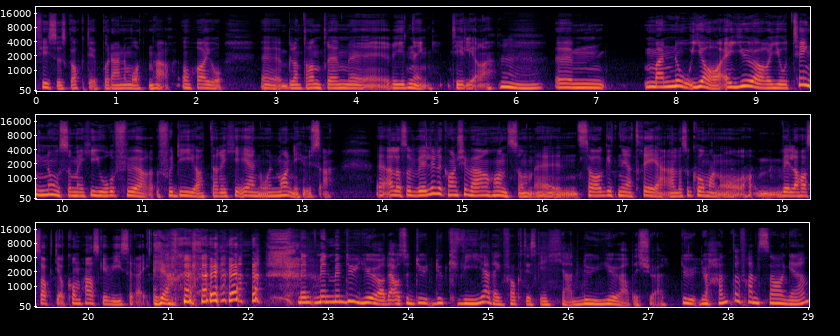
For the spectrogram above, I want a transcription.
fysisk aktiv på denne måten her. Og har jo eh, blant annet drevet med ridning tidligere. Mm. Um, men nå, ja, jeg gjør jo ting nå som jeg ikke gjorde før fordi at det ikke er noen mann i huset. Eh, eller så ville det kanskje være han som eh, saget ned treet, eller så kom han og ville ha sagt ja, kom her skal jeg vise deg. Ja. men, men, men, du gjør det, altså du, du, kvier deg faktisk ikke. Du gjør det sjøl. Du, du henter frem sagen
